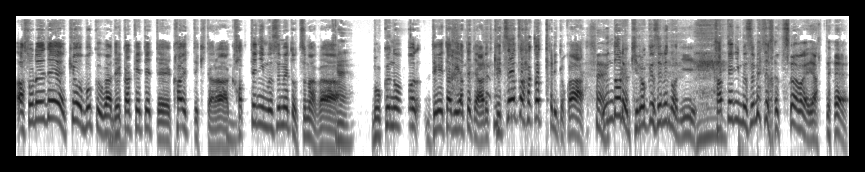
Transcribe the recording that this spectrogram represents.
あ、それで今日僕が出かけてて帰ってきたら、うん。勝手に娘と妻が、え僕のデータでやってて、あれ、血圧測ったりとか、はい。運動量記録するのに、勝手に娘とか妻がやって、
